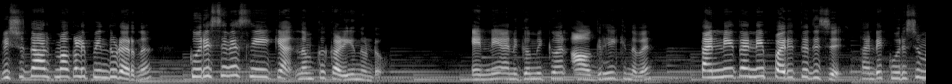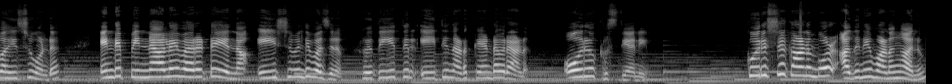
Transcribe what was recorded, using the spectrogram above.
വിശുദ്ധാത്മാക്കളെ പിന്തുടർന്ന് കുരിശിനെ സ്നേഹിക്കാൻ നമുക്ക് കഴിയുന്നുണ്ടോ? എന്നെ അനുഗമിക്കുവാൻ ആഗ്രഹിക്കുന്നവൻ തന്നെ തന്നെ പരിത്യജിച്ച് തന്റെ കുരിശും വഹിച്ചുകൊണ്ട് എന്റെ പിന്നാലെ വരട്ടെ എന്ന യേശുവിന്റെ വചനം ഹൃദയത്തിൽ ഏറ്റി നടക്കേണ്ടവരാണ് ഓരോ ക്രിസ്ത്യാനിയും. കുരിശ് കാണുമ്പോൾ അതിനെ വണങ്ങാനും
